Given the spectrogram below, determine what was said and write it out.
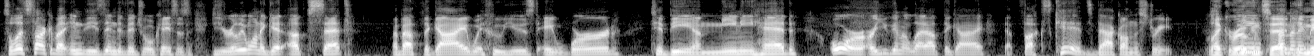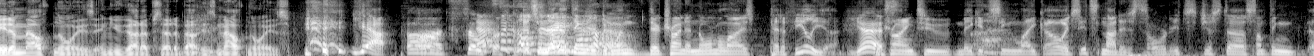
So let's talk about in these individual cases. Do you really want to get upset about the guy wh- who used a word to be a meanie head? Or are you going to let out the guy that fucks kids back on the street? Like Rogan I'm said, he gonna- made a mouth noise, and you got upset about his mouth noise. yeah. Oh, it's so That's the culture That's another right thing now, they're though. doing. They're trying to normalize pedophilia. Yes. They're trying to make it seem like oh, it's it's not a disorder. It's just uh, something uh,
